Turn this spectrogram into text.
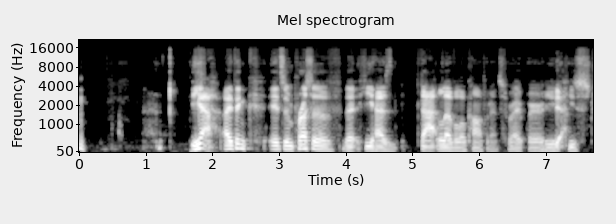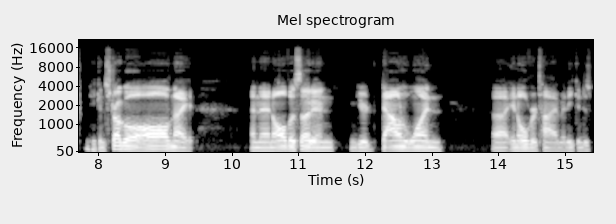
yeah, I think it's impressive that he has that level of confidence, right? Where he yeah. he's he can struggle all night, and then all of a sudden you're down one uh, in overtime, and he can just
